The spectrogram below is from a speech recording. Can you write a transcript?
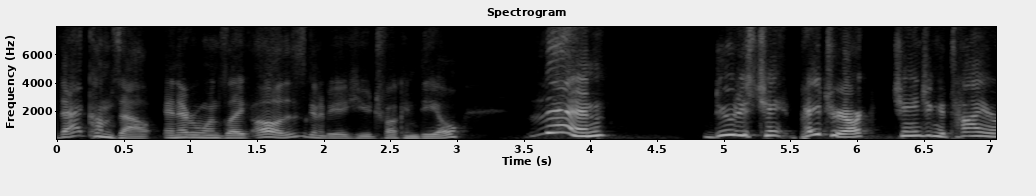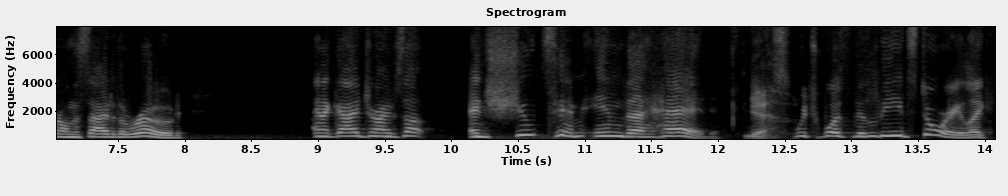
that comes out, and everyone's like, "Oh, this is going to be a huge fucking deal." Then, dude is cha- patriarch changing a tire on the side of the road, and a guy drives up and shoots him in the head Yes. which was the lead story. Like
